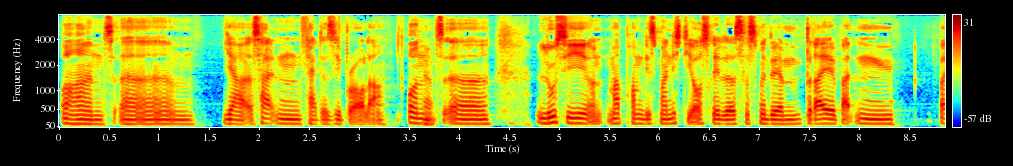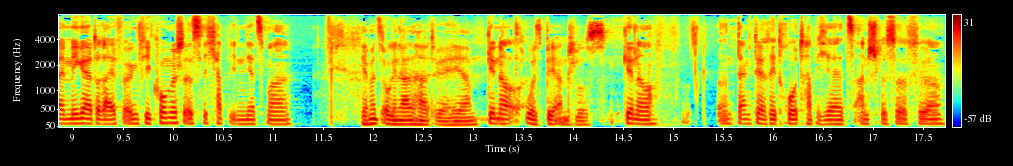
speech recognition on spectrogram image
Und ähm, ja, ist halt ein Fantasy Brawler. Und ja. äh, Lucy und Map haben diesmal nicht die Ausrede, dass das mit dem drei Button bei Mega Drive irgendwie komisch ist. Ich habe ihnen jetzt mal wir haben jetzt Original-Hardware her. Genau. USB-Anschluss. Genau. Und dank der Retrot habe ich ja jetzt Anschlüsse für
